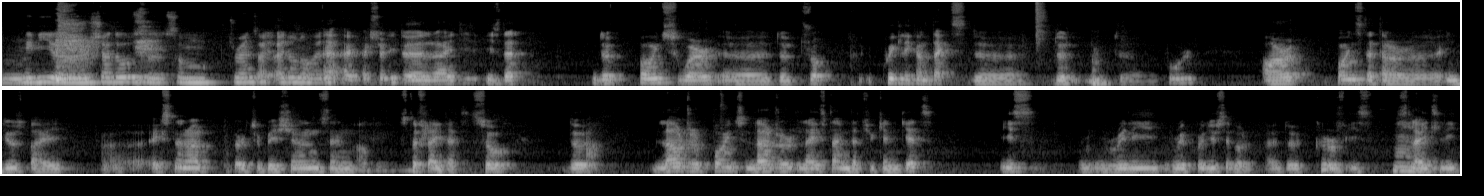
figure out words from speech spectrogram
Mm. maybe uh, shadows uh, some trends. I, I don't know. Uh, Actually, the idea is that the points where uh, the drop quickly contacts the, the, the pool are points that are uh, induced by uh, external perturbations and okay. stuff like that. So the larger points, larger lifetime that you can get is really reproducible. Uh, the curve is Hmm. slightly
